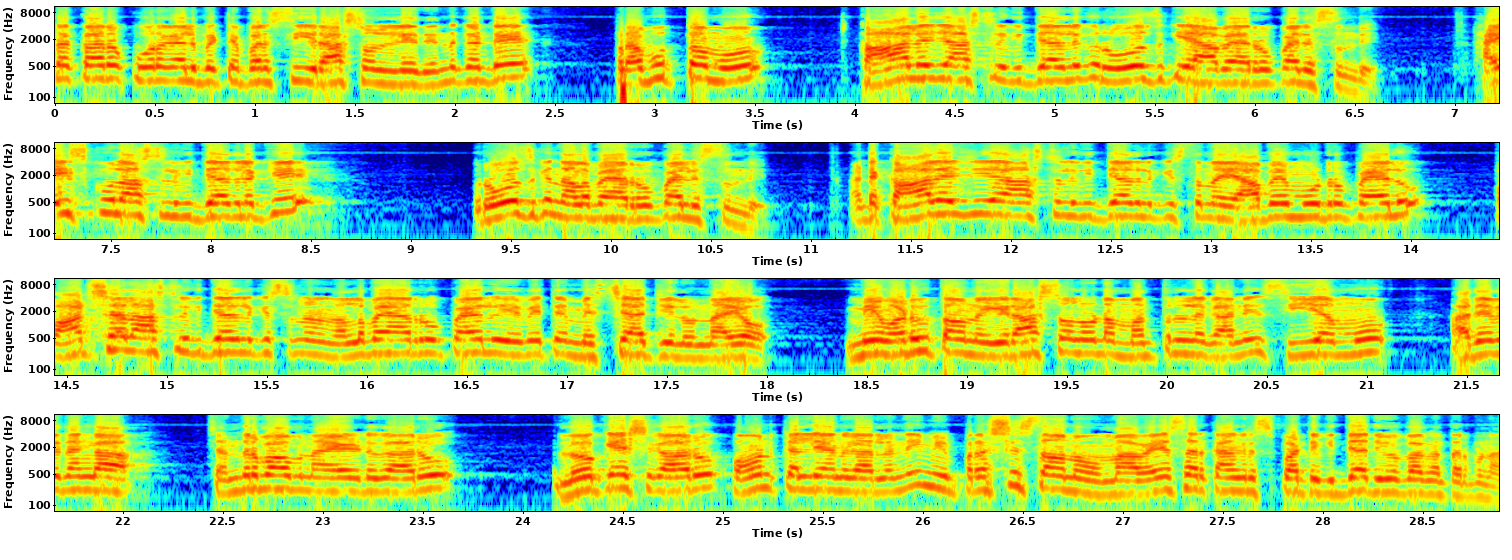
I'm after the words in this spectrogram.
ప్రకారం కూరగాయలు పెట్టే పరిస్థితి ఈ రాష్ట్రంలో లేదు. ఎందుకంటే ప్రభుత్వము కాలేజీ హాస్టల్ విద్యార్థులకు రోజుకి యాభై ఆరు రూపాయలు ఇస్తుంది. హై స్కూల్ హాస్టల్ విద్యార్థులకి రోజుకి నలభై ఆరు రూపాయలు ఇస్తుంది. అంటే కాలేజీ హాస్టల్ విద్యార్థులకు ఇస్తున్న యాభై మూడు రూపాయలు పాఠశాల హాస్టల్ విద్యార్థులకు ఇస్తున్న నలభై ఆరు రూపాయలు ఏవైతే మెస్ ఛార్జీలు ఉన్నాయో మేము అడుగుతా ఉన్నాం ఈ రాష్ట్రంలో ఉన్న మంత్రులను గాని సీఎం అదేవిధంగా చంద్రబాబు నాయుడు గారు లోకేష్ గారు పవన్ కళ్యాణ్ గారులని మేము ప్రశ్నిస్తా ఉన్నాం మా వైఎస్ఆర్ కాంగ్రెస్ పార్టీ విద్యార్థి విభాగం తరపున.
